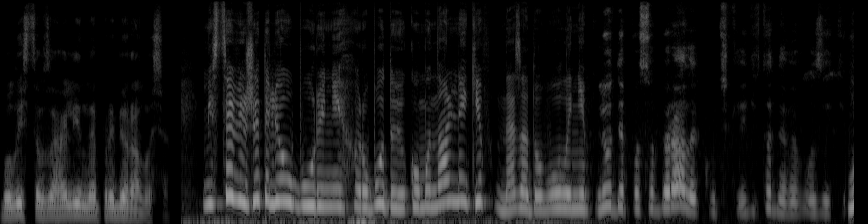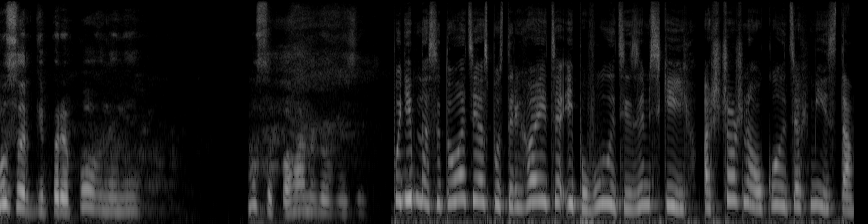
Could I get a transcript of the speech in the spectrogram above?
бо листя взагалі не прибиралося. Місцеві жителі обурені роботою комунальників незадоволені. Люди пособирали кучки, ніхто не вивозить. Мусорки переповнені. Мусор погано вивозять. Подібна ситуація спостерігається і по вулиці Земській. А що ж на околицях міста?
